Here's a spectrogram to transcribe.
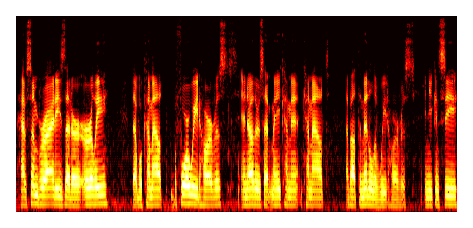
Have some varieties that are early that will come out before wheat harvest and others that may come, in, come out about the middle of wheat harvest. And you can see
